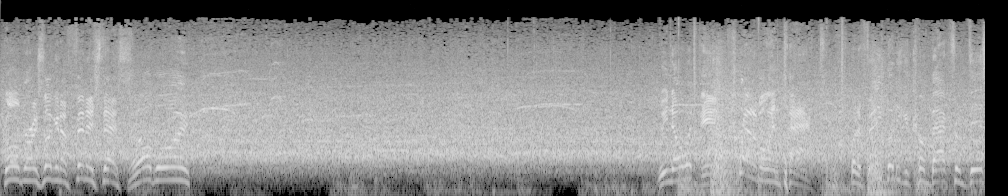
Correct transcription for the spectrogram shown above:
Goldberg's looking to finish this. Oh boy. We know it. Incredible impact. But if anybody could come back from this,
